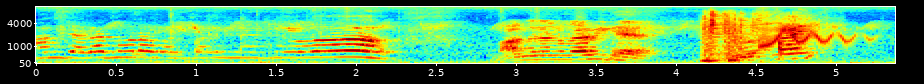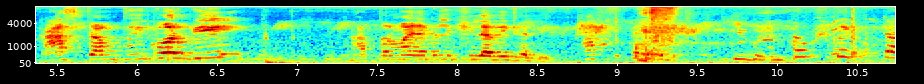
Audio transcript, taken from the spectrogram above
মান যারা নড়াবার পারি না গো। মানবে না ভাবি খে। নাই কাজ কাম তুই করবি আর তোর মায়ের খালি খিলাবি খালি। প্রত্যেকটা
